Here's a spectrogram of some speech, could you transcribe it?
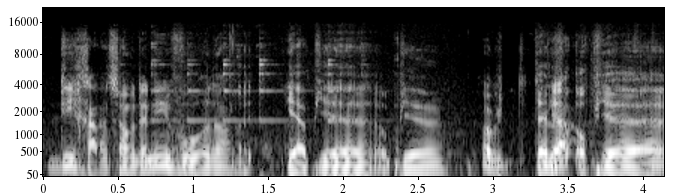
Die gaat het zo meteen invoeren dan. Je hebt je op je, Op je, tele- ja, op je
